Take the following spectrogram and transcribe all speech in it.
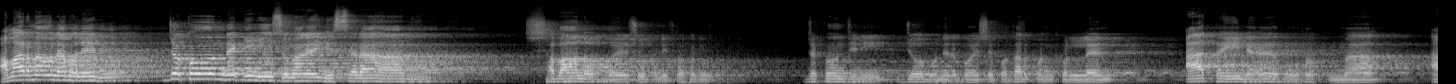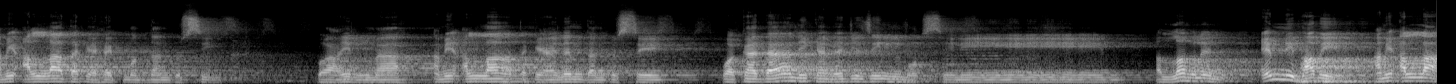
আমার মাওলা বলেন যখন নাকি ইউসুফ আলাইহিসসালাম সাবালক বয়সে উপনীত হল যখন যিনি যৌবনের বয়সে পদার্পণ করলেন আতাইনাহু হুকমা আমি আল্লাহ তাকে হেকমত দান করছি ওয়া ইলমা আমি আল্লাহ তাকে ইলম দান করছি আল্লাহ বলেন, এমনি ভাবে আমি আল্লাহ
